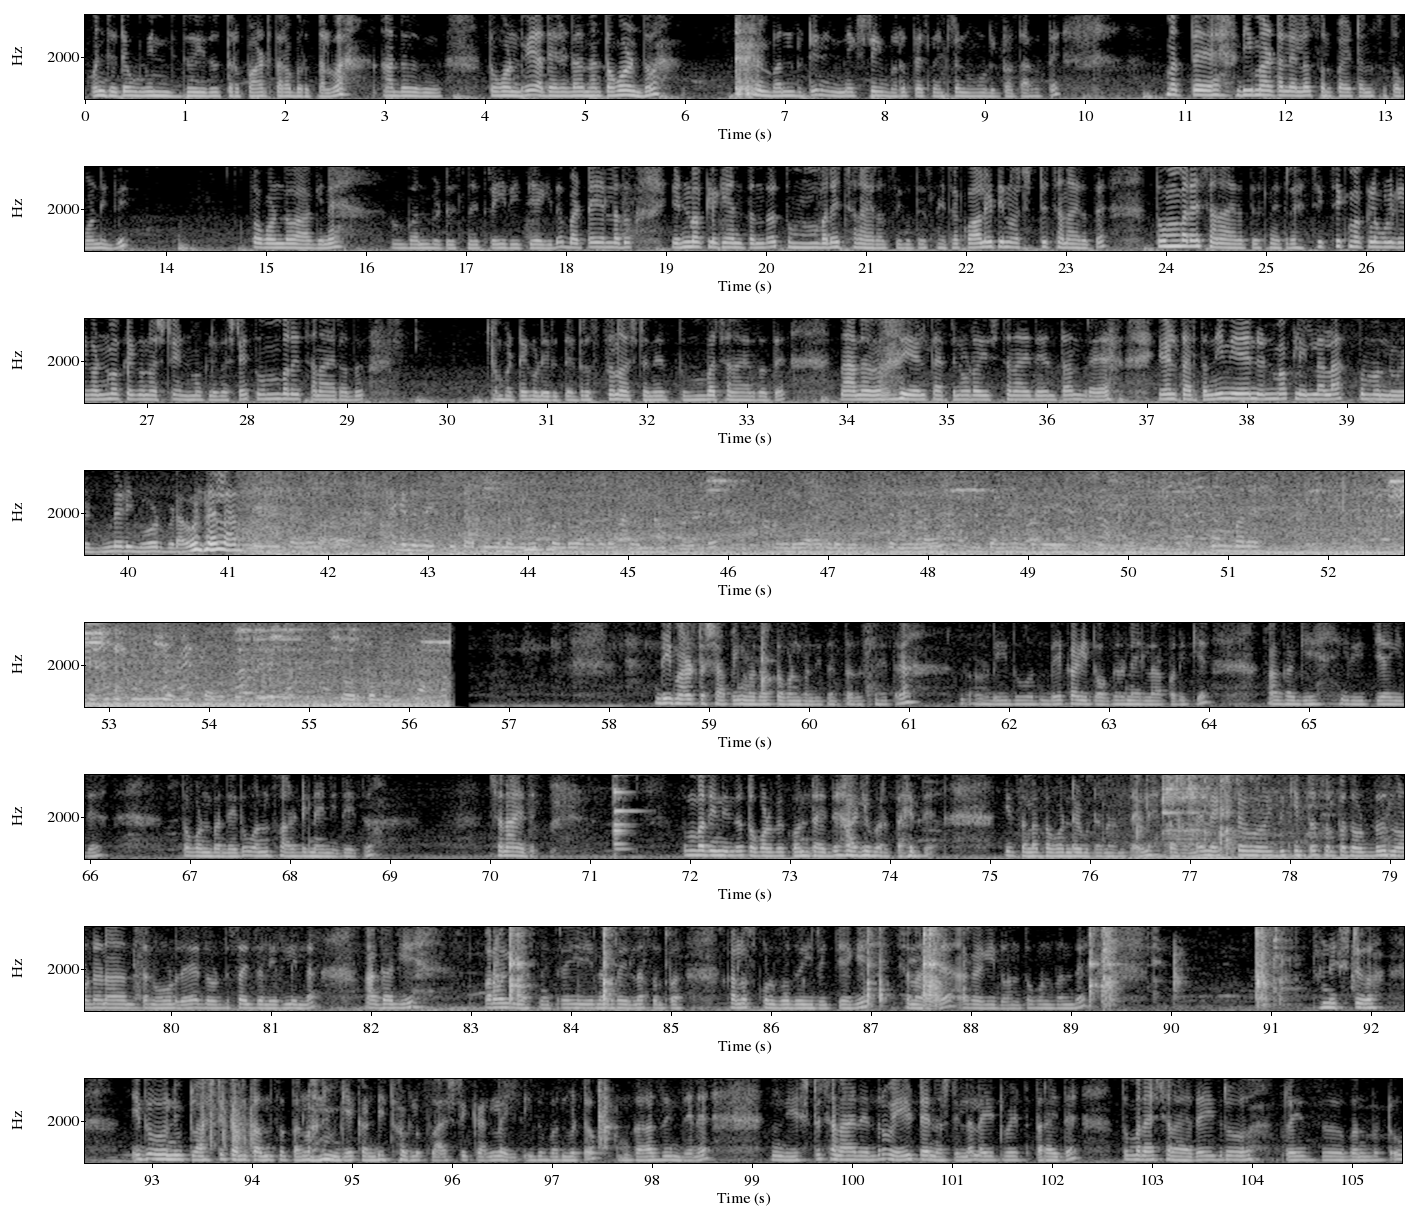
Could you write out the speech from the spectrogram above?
ಒಂದು ಜೊತೆ ಹೂವಿಂದು ಇದು ಥರ ಪಾಟ್ ಥರ ಬರುತ್ತಲ್ವ? ಅದು ತೊಗೊಂಡ್ವಿ ಅದೆರಡನ್ನ ತೊಗೊಂಡು ಬಂದುಬಿಟ್ಟು ನೆಕ್ಸ್ಟಿಗೆ ಬರುತ್ತೆ ಸ್ನೇಹಿತರೆ, ನೋಡಿ ಗೊತ್ತಾಗುತ್ತೆ. ಮತ್ತು ಡಿಮಾರ್ಟಲ್ಲೆಲ್ಲ ಸ್ವಲ್ಪ ಐಟಮ್ಸ್ ತೊಗೊಂಡಿದ್ವಿ. ತೊಗೊಂಡು ಹಾಗೆಯೇ ಬಂದುಬಿಟ್ಟು ಸ್ನೇಹಿತರೆ, ಈ ರೀತಿಯಾಗಿದೆ. ಬಟ್ಟೆ ಎಲ್ಲದು ಹೆಣ್ಮಕ್ಳಿಗೆ ಅಂತಂದ್ರೆ ತುಂಬಾ ಚೆನ್ನಾಗಿರೋದು ಸಿಗುತ್ತೆ ಸ್ನೇಹಿತರೆ. ಕ್ವಾಲಿಟಿನೂ ಅಷ್ಟೇ ಚೆನ್ನಾಗಿರುತ್ತೆ. ತುಂಬಾ ಚೆನ್ನಾಗಿರುತ್ತೆ ಸ್ನೇಹಿತರೆ. ಚಿಕ್ಕ ಚಿಕ್ಕ ಮಕ್ಳುಗಳಿಗೆ ಗಂಡು ಮಕ್ಳಿಗೂ ಅಷ್ಟೇ ಹೆಣ್ಮಕ್ಳಿಗೂ ಅಷ್ಟೇ ತುಂಬಾ ಚೆನ್ನಾಗಿರೋದು ಬಟ್ಟೆಗಳಿರುತ್ತೆ ಡ್ರೆಸ್ಸೂ ಅಷ್ಟೇ ತುಂಬ ಚೆನ್ನಾಗಿರ್ತದೆ. ನಾನು ಹೇಳ್ತಾ ಇರ್ತೀನಿ, ನೋಡೋ ಎಷ್ಟು ಚೆನ್ನಾಗಿದೆ ಅಂತಂದರೆ ಹೇಳ್ತಾ ಇರ್ತಾನೆ. ನೀನು ಏನು ಹೆಣ್ಮಕ್ಳು ಇಲ್ಲಲ್ಲ, ಸುಮ್ಮನೆ ನೋಡಿ, ನಡಿ ನೋಡ್ಬಿಡ, ಅವನ್ನೆಲ್ಲ ಅಂತ ಹೇಳ್ತಾ ಇರೋದು ಹಾಗೆ ನೆಕ್ಸ್ಟ್ ಶಾಪಿಂಗ್ ಎಲ್ಲ ಮುಗಿಸ್ಕೊಂಡು ಹೊರಗಡೆ ಬಂದು ಇದ್ದೆ ನೋಡಿ ಹೊರಗಡೆ ಎಷ್ಟೆಲ್ಲ ಚೆನ್ನಾಗಿದ್ದಾರೆ ತುಂಬಾ ಗಜಿ ಗಜಿ ಅನ್ನಿಸ್ತಾ ಇರುತ್ತೆ ನೋಡ್ಕೊಂಡು ಡಿ ಮಾರ್ಟ್ ಶಾಪಿಂಗ್ ಹೋದಾಗ ತೊಗೊಂಡು ಬಂದಿದ್ದಂಥದ್ದು ಸ್ನೇಹಿತರೆ. ನೋಡಿ, ಇದು ಒಂದು ಬೇಕಾಗಿತ್ತು, ಒಗ್ಗರಣೆ ಎಲ್ಲ ಹಾಕೋದಕ್ಕೆ. ಹಾಗಾಗಿ ಈ ರೀತಿಯಾಗಿದೆ. ತೊಗೊಂಡು ಬಂದೆ. ಇದು ಒನ್ ಫಾರ್ಟಿ ನೈನ್ ಇದೆ ಇದು. ಚೆನ್ನಾಗಿದೆ. ತುಂಬ ದಿನದಿಂದ ತೊಗೊಳ್ಬೇಕು ಅಂತ ಇದ್ದೆ, ಹಾಗೆ ಬರ್ತಾ ಇದ್ದೆ. ಈ ಸಲ ತೊಗೊಂಡೇ ಬಿಡೋಣ ಅಂತೇಳಿ ತೊಗೊಂಡೆ. ನೆಕ್ಸ್ಟು ಇದಕ್ಕಿಂತ ಸ್ವಲ್ಪ ದೊಡ್ಡದು ನೋಡೋಣ ಅಂತ ನೋಡಿದೆ. ದೊಡ್ಡ ಸೈಜಲ್ಲಿ ಇರಲಿಲ್ಲ. ಹಾಗಾಗಿ ಪರವಾಗಿಲ್ಲ ಸ್ನೇಹಿತರೆ, ಏನಾದರೂ ಎಲ್ಲ ಸ್ವಲ್ಪ ಕಲಿಸ್ಕೊಳ್ಬೋದು ಈ ರೀತಿಯಾಗಿ. ಚೆನ್ನಾಗಿದೆ. ಹಾಗಾಗಿ ಇದೊಂದು ತೊಗೊಂಡು ಬಂದೆ. ನೆಕ್ಸ್ಟು ಇದು ನೀವು ಪ್ಲಾಸ್ಟಿಕ್ ಅಂತ ಅನಿಸುತ್ತಲ್ವ? ನಿಮಗೆ ಖಂಡಿತವಾಗ್ಲೂ ಪ್ಲಾಸ್ಟಿಕ್ ಅಲ್ಲ ಇದು. ಇದು ಬಂದುಬಿಟ್ಟು ಗಾಜಿಂದೇನೆ. ಎಷ್ಟು ಚೆನ್ನಾಗಿದೆ ಅಂದರೆ ವೆಯ್ಟ್ ಏನಷ್ಟಿಲ್ಲ ಲೈಟ್ ವೆಯ್ಟ್ ಥರ ಇದೆ. ತುಂಬಾ ಚೆನ್ನಾಗಿದೆ. ಇದ್ರ ಪ್ರೈಸ್ ಬಂದ್ಬಿಟ್ಟು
